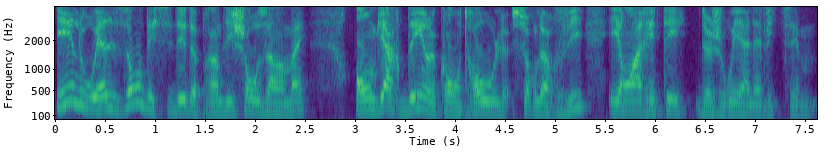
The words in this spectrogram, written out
ils ou elles ont décidé de prendre les choses en main, ont gardé un contrôle sur leur vie et ont arrêté de jouer à la victime.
